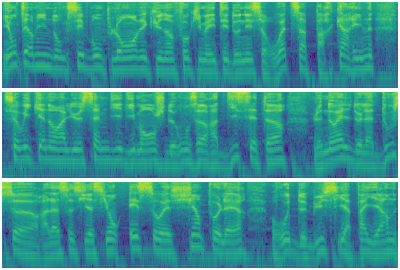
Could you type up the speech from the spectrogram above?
Et on termine donc ces bons plans avec une info qui m'a été donnée sur WhatsApp par Karine. Ce week-end aura lieu samedi et dimanche de 11h à 17h le Noël de la douceur à l'association SOS Chien Polaire, route de Bussy à Payerne,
